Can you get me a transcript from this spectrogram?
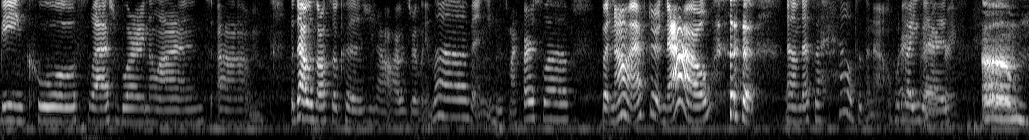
being cool slash blurring the lines. Um, but that was also because you know I was really in love and he was my first love. But now after now, um, that's a hell to the now. What about you Right, I agree. guys? Um,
